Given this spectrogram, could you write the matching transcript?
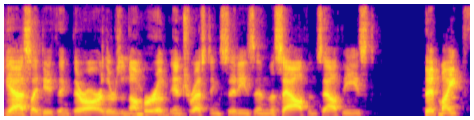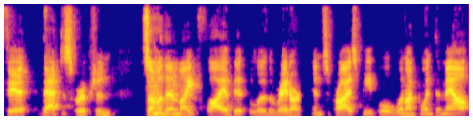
Yes i do think there are. There's a number of interesting cities in the south and southeast that might fit that description some of them might fly a bit below the radar and surprise people when I point them out.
